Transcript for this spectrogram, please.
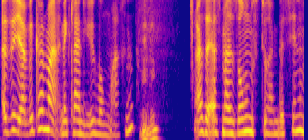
Also ja, wir können mal eine kleine Übung machen. Mhm. Also erstmal summst du ein bisschen.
